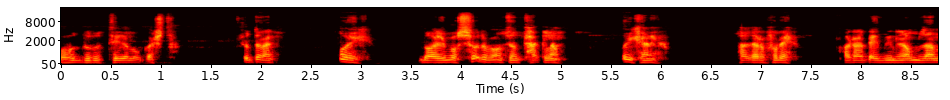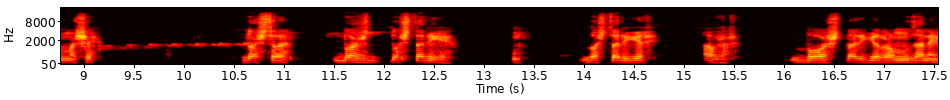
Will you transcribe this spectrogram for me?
বহু দূর থেকে লোক আসতো। সুতরাং ওই দশ বছরের মতন থাকলাম ওইখানে। থাকার পরে হঠাৎ একদিন রমজান মাসে দশ দশ দশ তারিখে, দশ তারিখের আপনার দশ তারিখের রমজানে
